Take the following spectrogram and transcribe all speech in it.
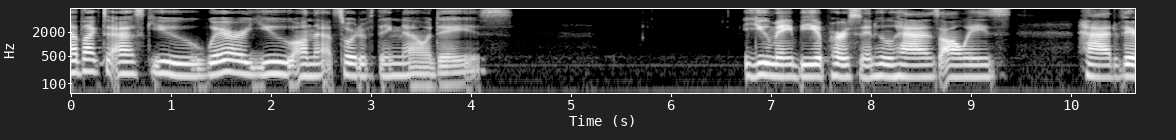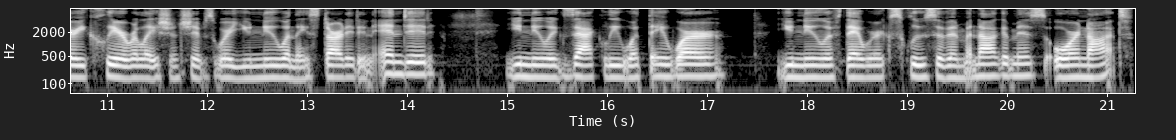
I'd like to ask you, where are you on that sort of thing nowadays? You may be a person who has always had very clear relationships where you knew when they started and ended. You knew exactly what they were. You knew if they were exclusive and monogamous or not.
